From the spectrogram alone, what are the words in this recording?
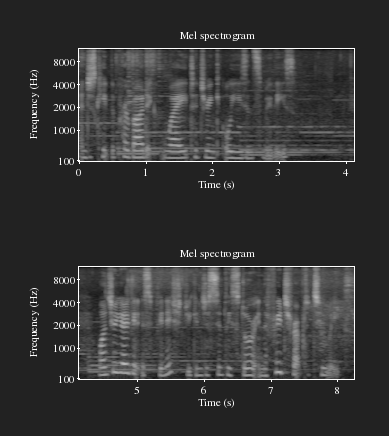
and just keep the probiotic whey to drink or use in smoothies. Once your yogurt is finished, you can just simply store it in the fridge for up to two weeks.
